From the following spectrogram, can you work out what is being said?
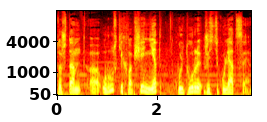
то, что э, у русских вообще нет культуры жестикуляции.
